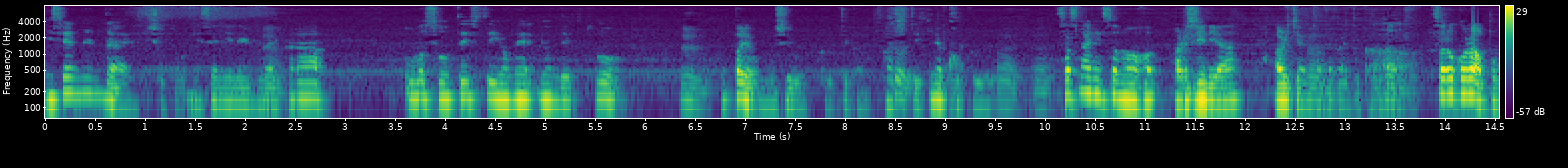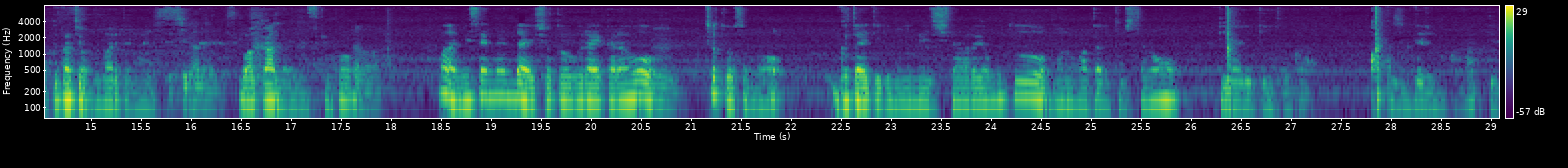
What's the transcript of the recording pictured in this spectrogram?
2000年代初頭、2002年ぐらいから、を想定して読め、読んでいくと、うん。やっぱり面白く、っていうか、歌詞的な国うんうん。さすがにその、アルジェリア、アルジェの戦いとか、ああその頃は僕たちは生まれてないんです知らないです。わかんないですけうど、ん。まあ2000年代初頭ぐらいからを、うん。ちょっとその、具体的にイメージしながら読むと、物語としてのリアリティとか、コクが出るのかなっていう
